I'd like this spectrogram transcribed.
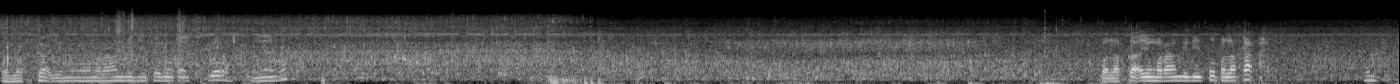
Palaka, yung mga marami dito mga explore Ayan oh. o. Palaka yung marami dito, palaka. Ayan.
